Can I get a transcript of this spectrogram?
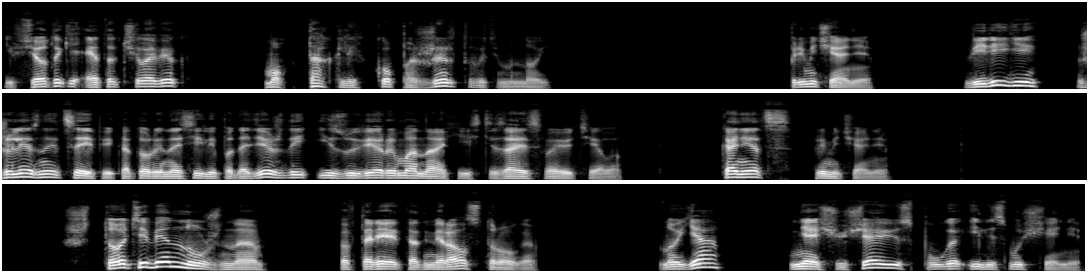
И все-таки этот человек мог так легко пожертвовать мной. Примечание. Вериги — железные цепи, которые носили под одеждой изуверы-монахи, истязая свое тело. Конец примечания. «Что тебе нужно?» — повторяет адмирал строго. Но я не ощущаю испуга или смущения.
